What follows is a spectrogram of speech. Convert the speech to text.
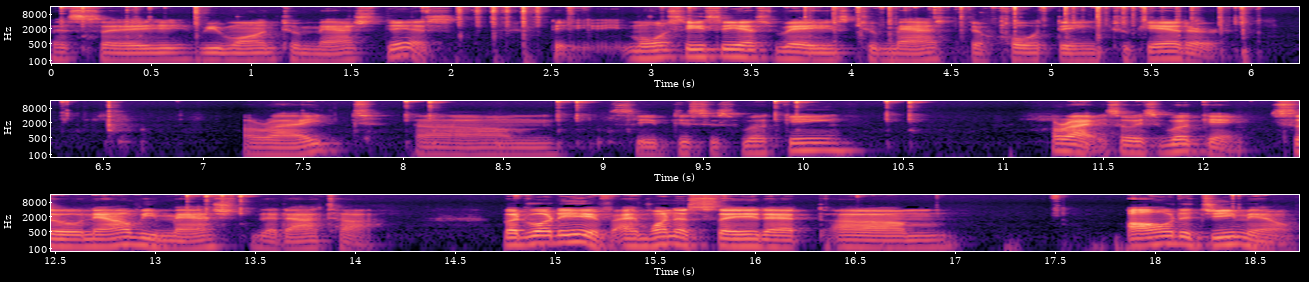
let's say we want to match this. The most easiest way is to match the whole thing together. Alright um, see if this is working. Alright so it's working. So now we match the data. But what if I want to say that um, all the Gmail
